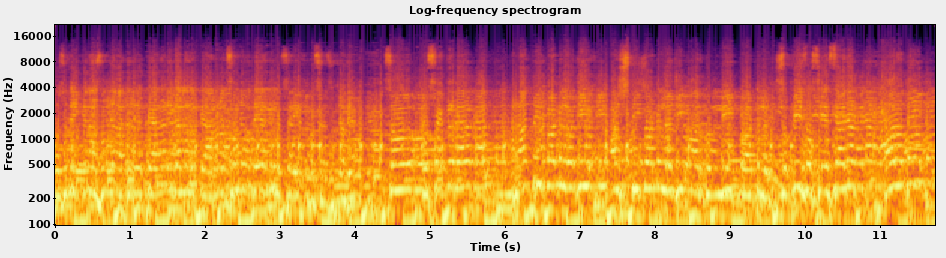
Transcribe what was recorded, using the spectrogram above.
ਉਸ ਤਰੀਕੇ ਨਾਲ ਸਮਝਾ ਦਿੰਦੇ ਆ, ਪਿਆਰ ਵਾਲੀ ਗੱਲ ਨੂੰ ਪਿਆਰ ਨਾਲ ਸਮਝਾਉਂਦੇ ਆ ਤੇ ਉਸ ਤਰੀਕੇ ਨਾਲ ਸਮਝਾਉਂਦੇ ਆ। ਸੋ ਰਿਸਪੈਕਟਡ ਵੈਲਕਮ ਰਾਤੀ ਕੋਟਲੋਜੀ ਅਰਸ਼ਦੀ ਕੋਟਲੋਜੀ ਔਰ ਗੁੱਲੀ ਕੋਟਲੋਜੀ ਸੋ ਪਲੀਜ਼ ਸਟੇਜ ਤੇ ਆ। ਜਾਣ ਔਰ ਉਹਦੇ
